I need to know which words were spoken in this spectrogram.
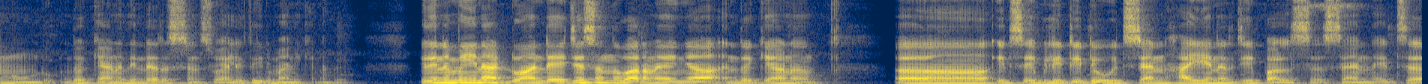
എമൗണ്ടും ഇതൊക്കെയാണ് ഇതിന്റെ റെസിസ്റ്റൻസ് വാല്യൂ തീരുമാനിക്കുന്നത്. ഇതിന്റെ മെയിൻ അഡ്വാന്റേജസ് എന്ന് പറഞ്ഞു കഴിഞ്ഞാൽ എന്തൊക്കെയാണ്? Its ability to withstand high energy pulses and its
